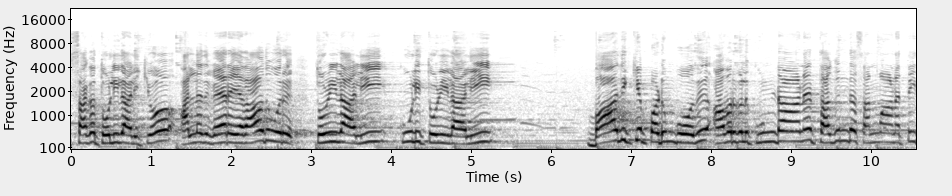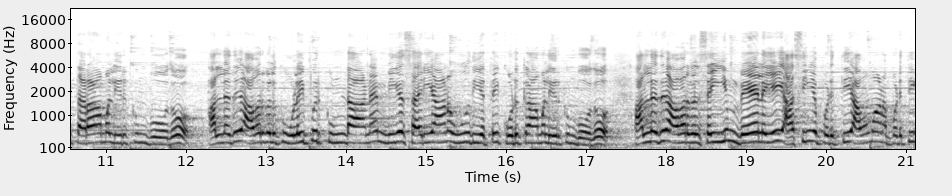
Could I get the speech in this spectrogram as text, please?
சக தொழிலாளிக்கோ அல்லது வேற ஏதாவது ஒரு தொழிலாளி கூலி தொழிலாளி பாதிக்கப்படும் போது அவர்களுக்கு உண்டான தகுந்த சன்மானத்தை தராமல் இருக்கும் போதோ அல்லது அவர்களுக்கு உழைப்பிற்கு உண்டான மிக சரியான ஊதியத்தை கொடுக்காமல் இருக்கும் போதோ அல்லது அவர்கள் செய்யும் வேலையை அசிங்கப்படுத்தி அவமானப்படுத்தி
